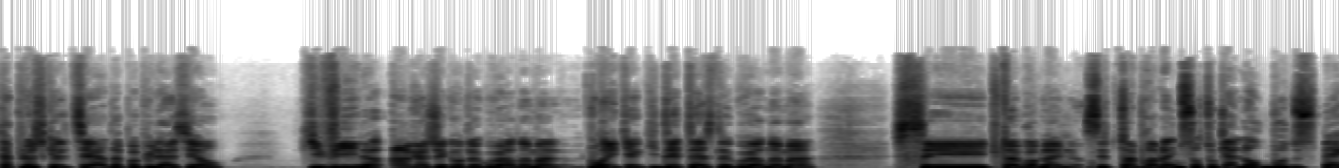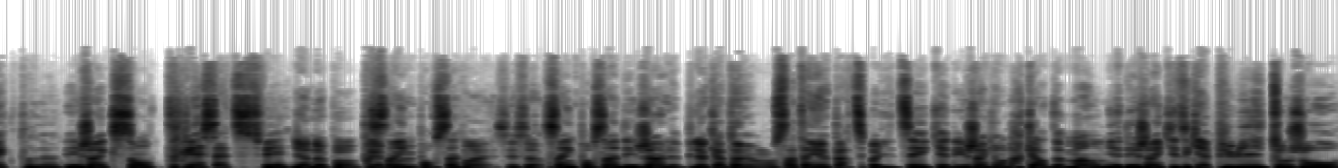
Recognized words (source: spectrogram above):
t'as plus que le tiers de la population qui vit là, enragé contre le gouvernement, là, qui- Oui. qui, qui déteste le gouvernement. C'est tout un problème. C'est tout un problème, surtout qu'à l'autre bout du spectre, là, les gens qui sont très satisfaits, Il y en a pas. Très 5 peu. Ouais, c'est ça. 5% des gens, puis là, quand on s'entend, il y a un parti politique, il y a des gens qui ont leur carte de membre, il y a des gens qui, qui appuient toujours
